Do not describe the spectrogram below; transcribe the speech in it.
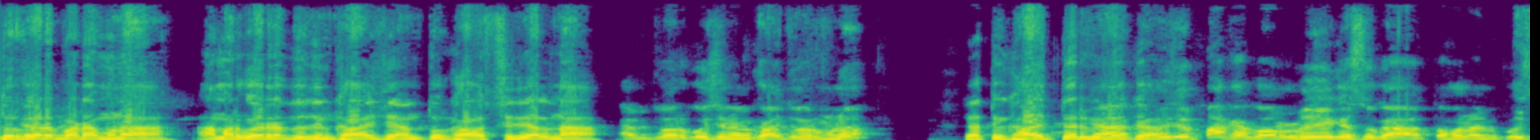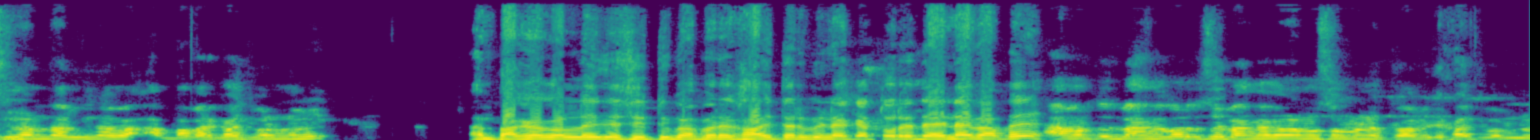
তোর ঘরে পাঠাবো না? আমার ঘরে এতদিন খাওয়াইছি আর তোর খাওয়ার সিরিয়াল না? আমি তোমার কইছিলাম আমি খাইতে পারব না? তুই খাওয়াইতে পারবি না পাকা ঘর লয়ে গেছো গা তখন আমি কইছিলাম না আমি বাবার খাইতে পারব না আমি? আমি পাকা ঘর লই গেছি তুই বাপরে খাওয়াইতে পারবি না কে? তোরে দেয় নাই বাপে? আমার তো ভাঙা ঘর ভাঙা ঘর আমার চলবে না তো আমি যে খাইতে পারব না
